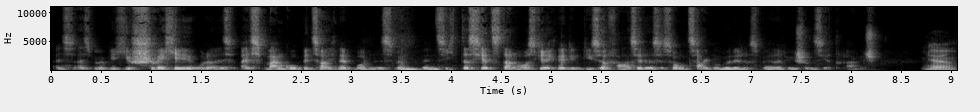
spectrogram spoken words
als, als mögliche Schwäche oder als, als Manko bezeichnet worden ist. Wenn, wenn sich das jetzt dann ausgerechnet in dieser Phase der Saison zeigen würde, das wäre natürlich schon sehr tragisch. Ja,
